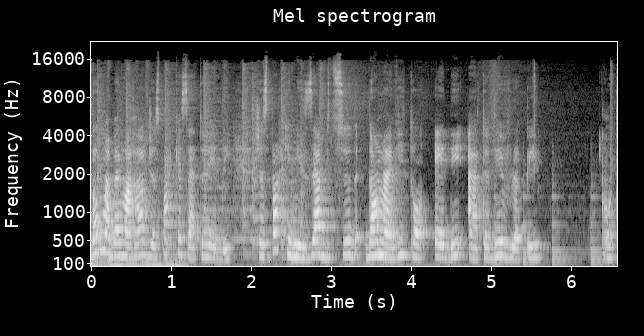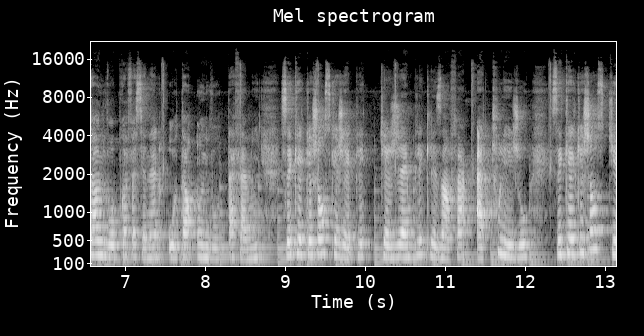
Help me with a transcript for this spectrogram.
Donc, ma belle marade, j'espère que ça t'a aidé. J'espère que mes habitudes dans ma vie t'ont aidé à te développer autant au niveau professionnel, autant au niveau de ta famille. C'est quelque chose que j'implique, que j'implique les enfants à tous les jours. C'est quelque chose que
